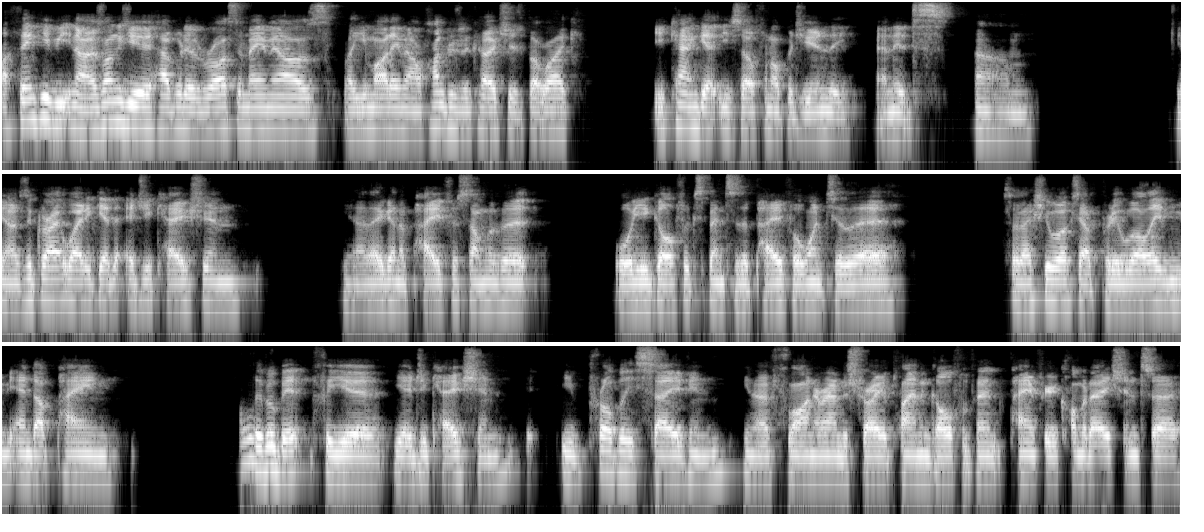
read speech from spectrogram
I think if you, you know as long as you're happy to write some emails, like you might email hundreds of coaches, but like you can get yourself an opportunity, and it's um, you know it's a great way to get education. You know they're going to pay for some of it, or your golf expenses are paid for once you're there. So it actually works out pretty well. Even if you end up paying a little bit for your, your education, you probably save in, you know, flying around Australia, playing a golf event, paying for your accommodation. So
